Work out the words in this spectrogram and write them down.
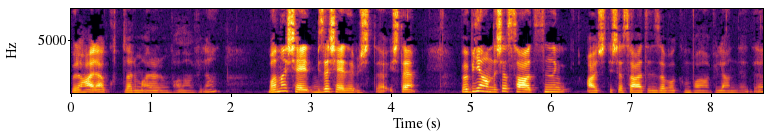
böyle hala kutlarım ararım falan filan. Bana şey bize şey demişti işte ve bir anda işte saatini açtı işte saatinize bakın falan filan dedi.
